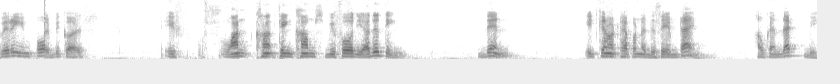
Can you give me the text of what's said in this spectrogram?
very important because if one thing comes before the other thing, then it cannot happen at the same time. How can that be?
